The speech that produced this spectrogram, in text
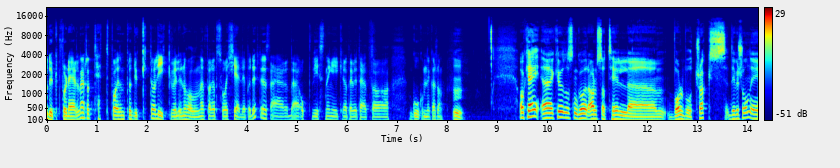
produktfordelen. Det er så tett på liksom, produktet og likevel underholdende for et så kjedelig produkt. Det er, det er oppvisning i kreativitet og god kommunikasjon. Mm. OK, uh, kudosen går altså til uh, Volvo Trucks-divisjon i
